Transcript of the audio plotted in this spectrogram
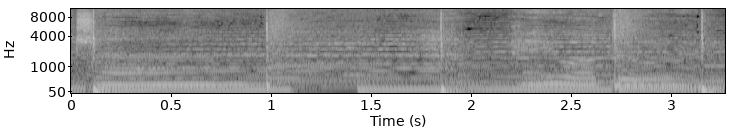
真陪我度。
